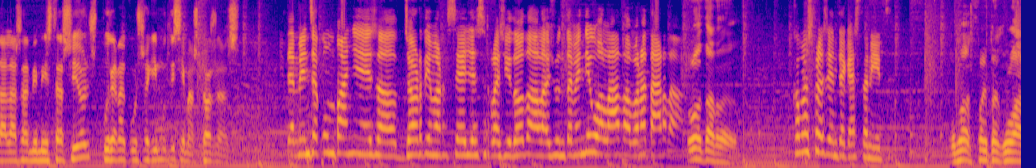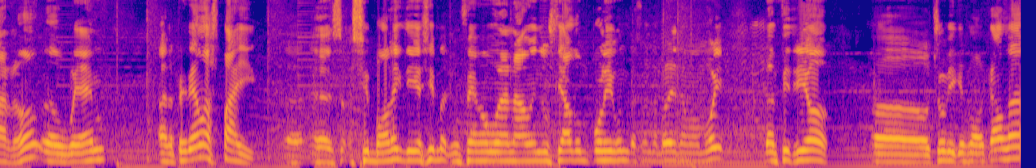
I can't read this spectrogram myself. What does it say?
de les administracions podem aconseguir moltíssimes coses. I també ens acompanya és el Jordi Marcell, és regidor de l'Ajuntament d'Igualada. Bona tarda. Bona tarda. Com es presenta aquesta nit? Home, espectacular, no? Ho veiem, en primer l'espai, eh, és simbòlic, diguéssim, que ho fem amb una nau industrial d'un polígon de Santa Maria de Montbui, d'anfitrió eh, el Xubi, que és l'alcalde,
